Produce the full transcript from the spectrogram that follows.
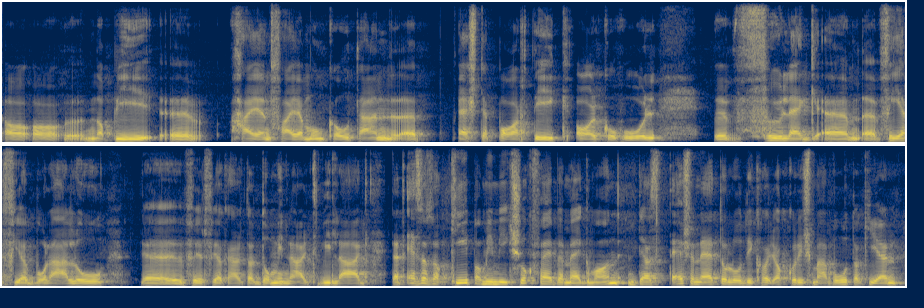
a, a napi high-end fire munka után este partik, alkohol, főleg férfiakból álló férfiak által dominált világ. Tehát ez az a kép, ami még sok fejben megvan, de az teljesen eltolódik, hogy akkor is már voltak ilyen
